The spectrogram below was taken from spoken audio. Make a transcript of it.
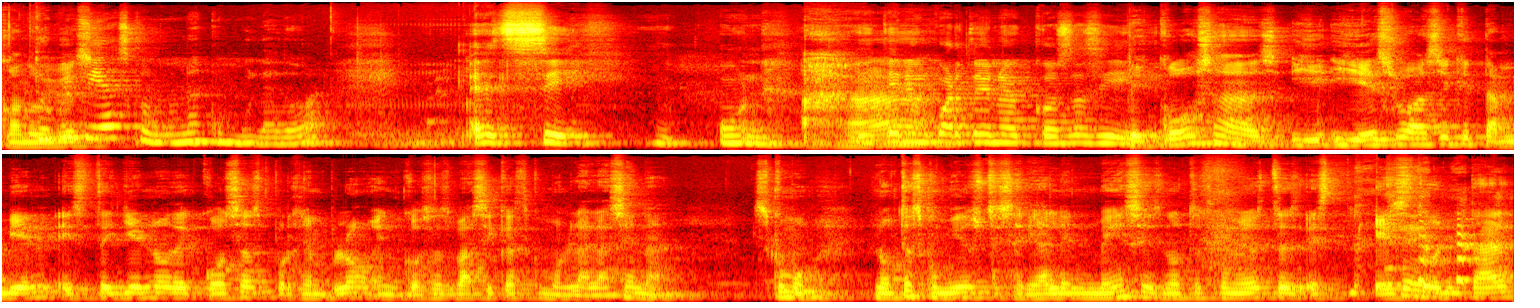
Cuando ¿Tú vives. vivías con un acumulador? Eh, sí, una. Ajá. Y tiene un cuarto lleno de cosas y... De cosas. Y, y eso hace que también esté lleno de cosas, por ejemplo, en cosas básicas como la alacena. Es como, no te has comido este cereal en meses, no te has comido este- este- esto en tal,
